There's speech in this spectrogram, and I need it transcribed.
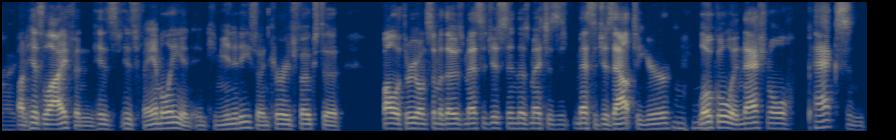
right. on his life and his his family and, and community. So encourage folks to follow through on some of those messages, send those messages messages out to your Mhm. local and national packs and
